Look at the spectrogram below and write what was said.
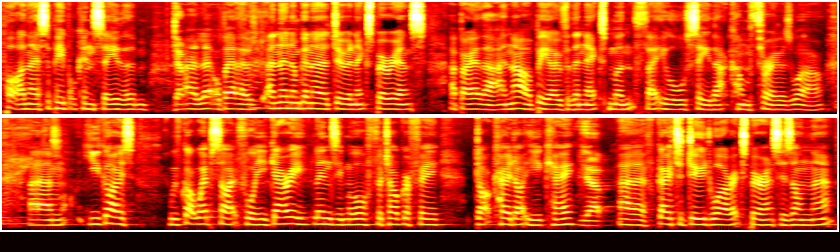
Put on there so people can see them Yep. a little bit, and then I'm going to do an experience about that, and that'll be over the next month that you'll see that come through as well. Great. Um, you guys, we've got a website for you, Gary Lindsay Moore Photography. Photography.co.uk. Yep. Uh, go to Dudoir Experiences on that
